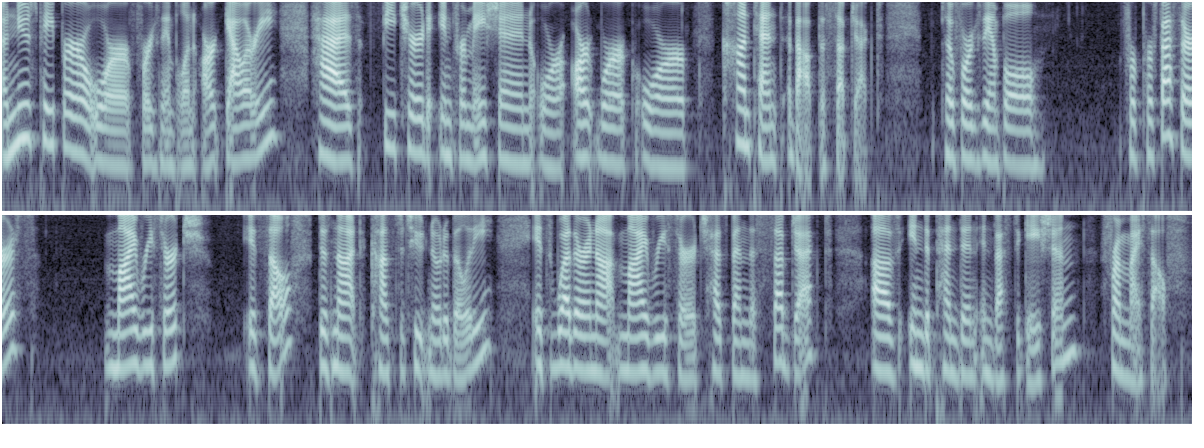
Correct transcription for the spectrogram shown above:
a newspaper or, for example, an art gallery, has featured information or artwork or content about the subject. So, for example, for professors, my research itself does not constitute notability. It's whether or not my research has been the subject of independent investigation from myself.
